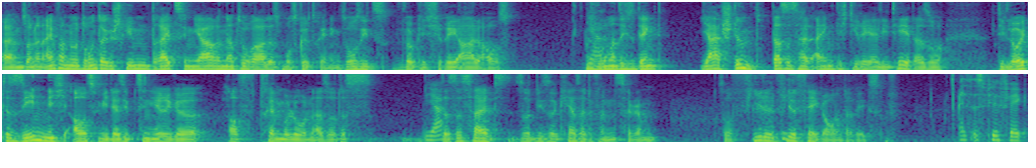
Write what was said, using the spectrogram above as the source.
ähm, sondern einfach nur drunter geschrieben, 13 Jahre naturales Muskeltraining. So sieht es wirklich real aus. Also ja. Wo man sich so denkt, ja, stimmt, das ist halt eigentlich die Realität. Also die Leute sehen nicht aus wie der 17-Jährige auf Trembolon. Also das, ja. Das ist halt so diese Kehrseite von Instagram. So viel, viel Fake auch unterwegs. Es ist viel Fake.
